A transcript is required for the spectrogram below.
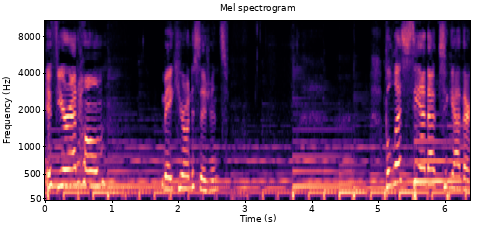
If you're at home, make your own decisions. But let's stand up together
